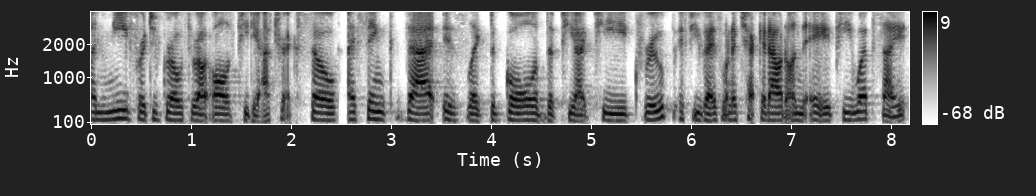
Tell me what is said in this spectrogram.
a need for it to grow throughout all of pediatrics. So I think that is like the goal of the PIP group. If you guys want to check it out on the AAP website.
